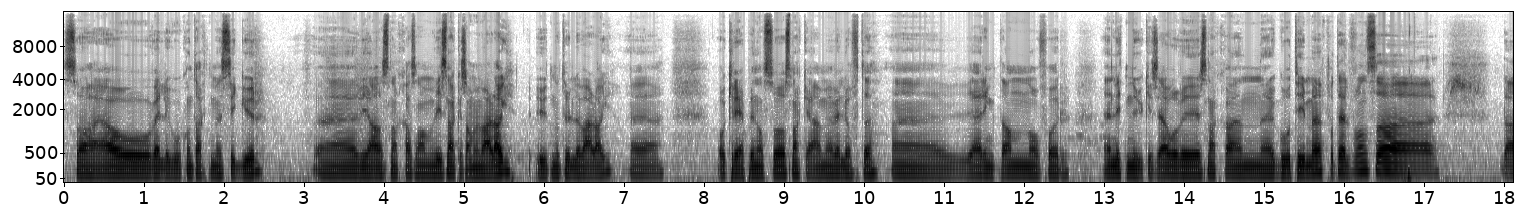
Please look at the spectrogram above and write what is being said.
så har jeg jo veldig god kontakt med Sigurd. Uh, vi, har sammen, vi snakker sammen hver dag, uten å tulle hver dag. Og Krepin også snakker jeg med veldig ofte. Jeg ringte han nå for en liten uke siden hvor vi snakka en god time på telefon, så da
